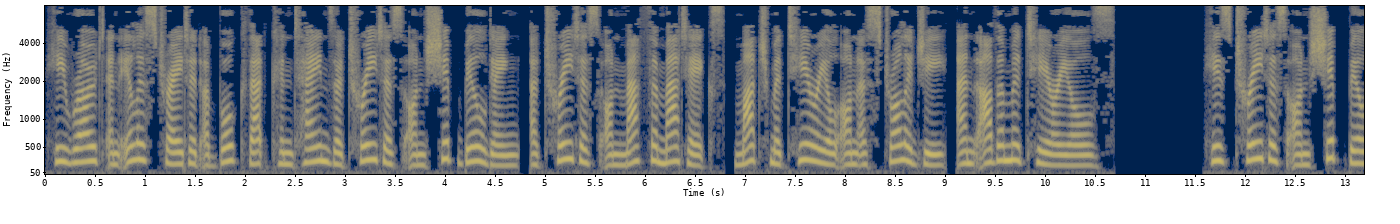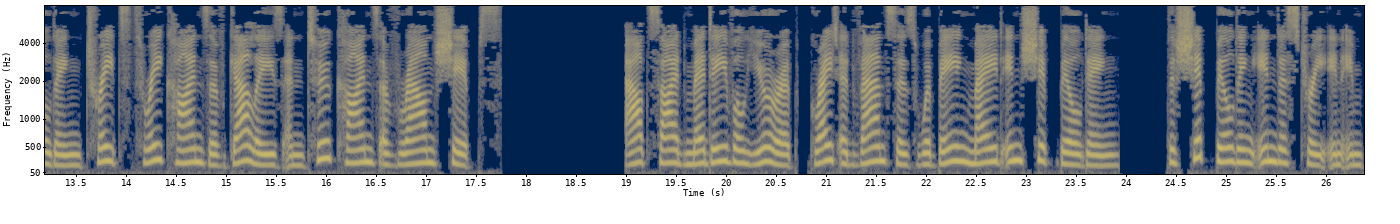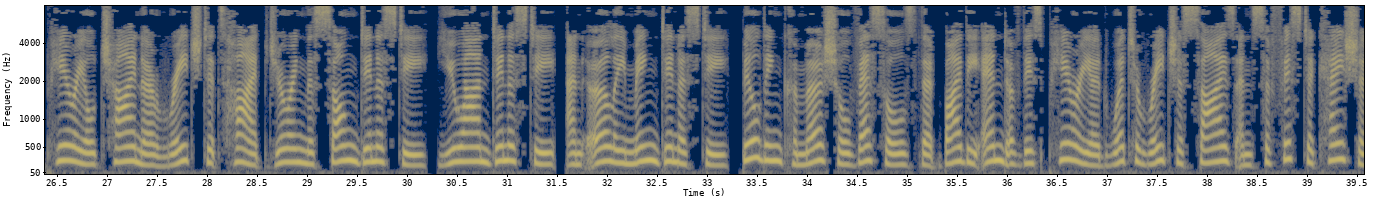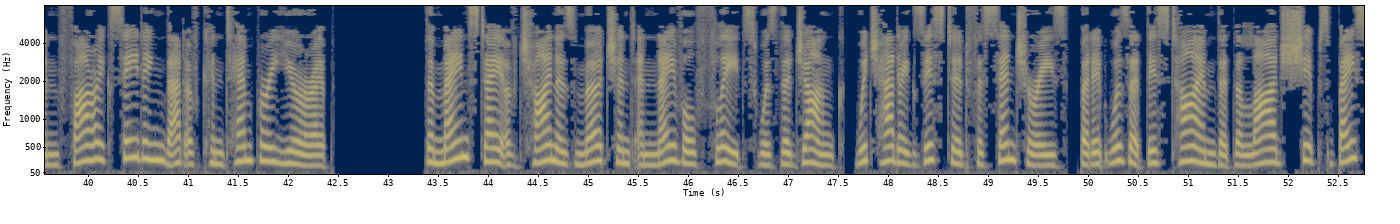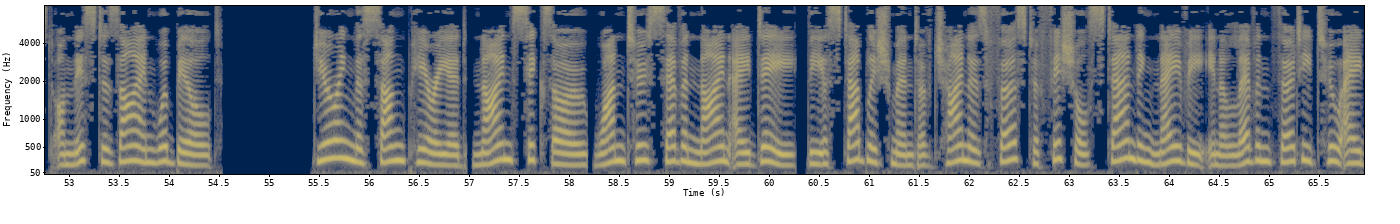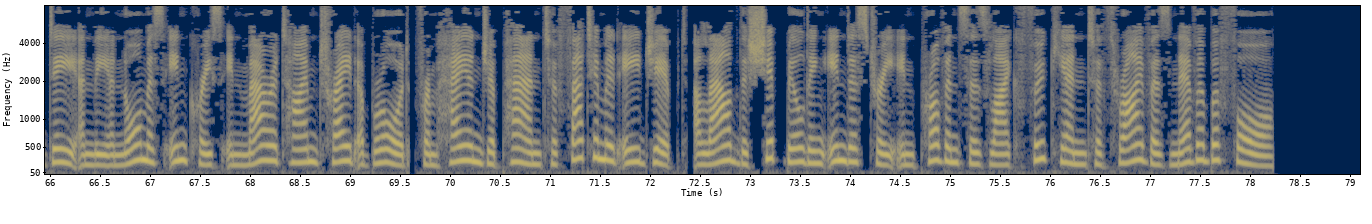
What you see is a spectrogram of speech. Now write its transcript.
He wrote and illustrated a book that contains a treatise on shipbuilding, a treatise on mathematics, much material on astrology, and other materials. His treatise on shipbuilding treats three kinds of galleys and two kinds of round ships. Outside medieval Europe, great advances were being made in shipbuilding. The shipbuilding industry in Imperial China reached its height during the Song dynasty, Yuan dynasty, and early Ming dynasty, building commercial vessels that by the end of this period were to reach a size and sophistication far exceeding that of contemporary Europe. The mainstay of China's merchant and naval fleets was the junk, which had existed for centuries, but it was at this time that the large ships based on this design were built. During the Sung period 960-1279 AD, the establishment of China's first official standing navy in 1132 AD and the enormous increase in maritime trade abroad from Heian Japan to Fatimid Egypt allowed the shipbuilding industry in provinces like Fujian to thrive as never before.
